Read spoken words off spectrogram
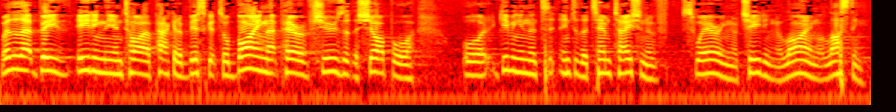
Whether that be eating the entire packet of biscuits or buying that pair of shoes at the shop or, or giving in the t- into the temptation of swearing or cheating or lying or lusting.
